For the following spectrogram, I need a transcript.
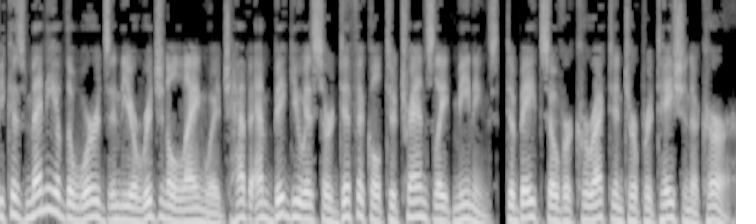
Because many of the words in the original language have ambiguous or difficult to translate meanings, debates over correct interpretation occur.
